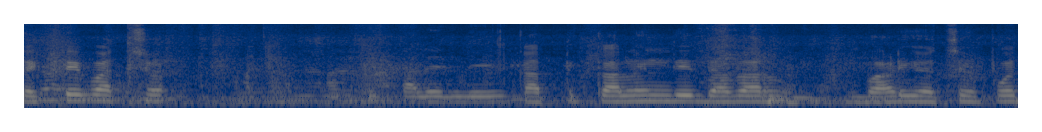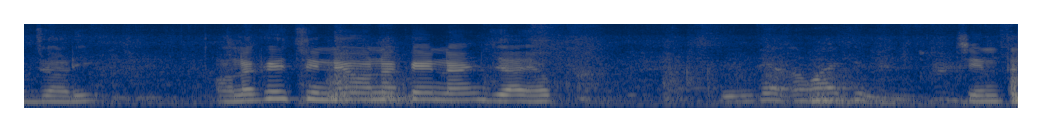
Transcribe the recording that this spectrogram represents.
দেখতেই পাচ্ছ। কার্তিক কালিন্দি দাদার বাড়ি হচ্ছে উপরজাড়ি অনেকেই চিনে অনেকেই নাই যাই হোক। চিনতে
